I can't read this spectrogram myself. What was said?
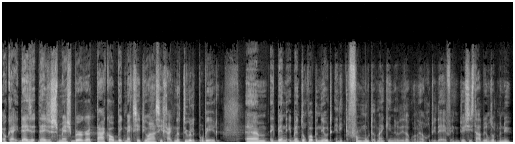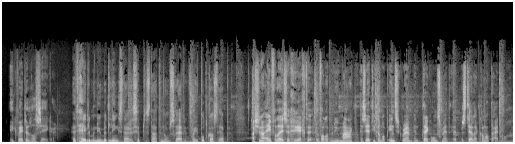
oké. Deze, deze smashburger taco Big Mac situatie ga ik natuurlijk proberen. Ehm, ik, ben, ik ben toch wel benieuwd. En ik vermoed dat mijn kinderen dit ook wel een heel goed idee vinden. Dus die staat bij ons op het menu. Ik weet het wel zeker. Het hele menu met links naar recepten staat in de omschrijving van je podcast app. Als je nou een van deze gerechten van het menu maakt, zet die dan op Instagram en tag ons met het bestellen kan altijd nog.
